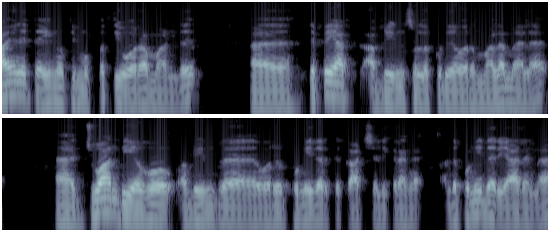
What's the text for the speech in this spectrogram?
ஆயிரத்தி ஐநூற்றி முப்பத்தி ஓராம் ஆண்டு திப்பையாக் தெப்பையாக் அப்படின்னு சொல்லக்கூடிய ஒரு மலை மேலே ஜுவான் டியகோ அப்படின்ற ஒரு புனிதருக்கு காட்சியளிக்கிறாங்க அந்த புனிதர் யாருன்னா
